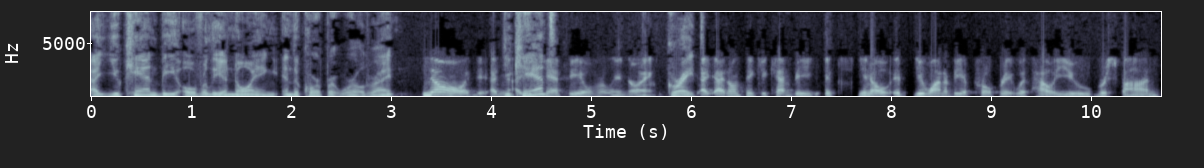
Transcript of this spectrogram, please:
uh, you can be overly annoying in the corporate world, right? No, I- I- You can't? You can't be overly annoying. Great. I, I don't think you can be. It's you know, it, you want to be appropriate with how you respond.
